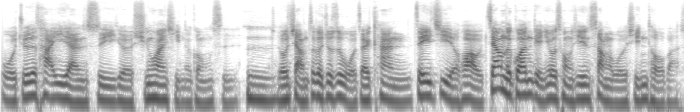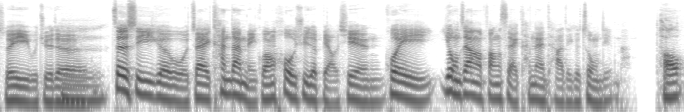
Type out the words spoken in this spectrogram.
我觉得它依然是一个循环型的公司。嗯，我想这个就是我在看这一季的话，这样的观点又重新上了我的心头吧。所以我觉得这是一个我在看待美光后续的表现，会用这样的方式来看待它的一个重点吧。好。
